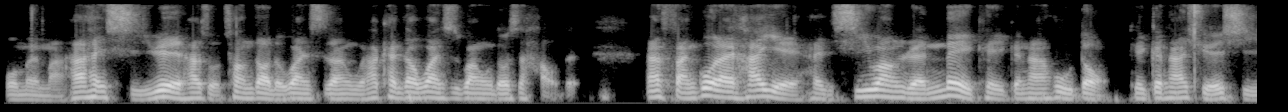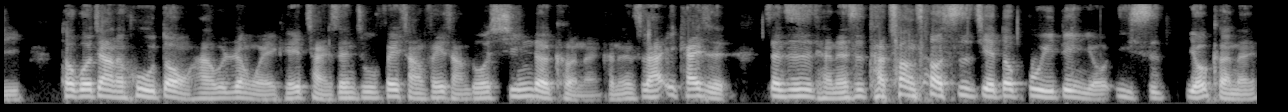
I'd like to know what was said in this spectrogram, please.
我们嘛，他很喜悦他所创造的万事万物，他看到万事万物都是好的。那反过来，他也很希望人类可以跟他互动，可以跟他学习。透过这样的互动，他会认为可以产生出非常非常多新的可能，可能是他一开始，甚至是可能是他创造世界都不一定有意识，有可能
